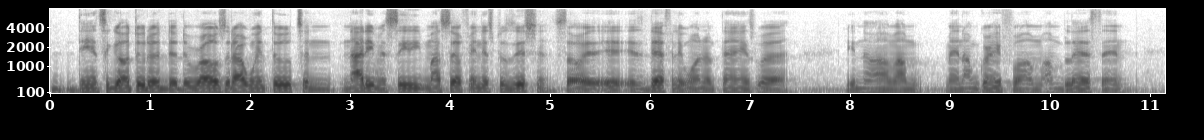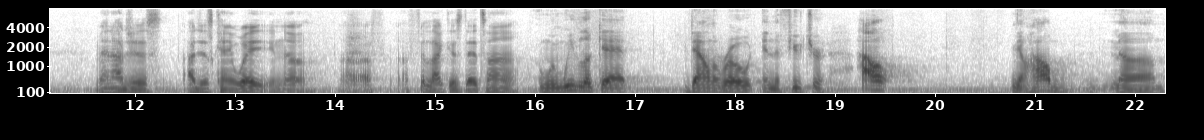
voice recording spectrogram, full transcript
then to go through the, the, the roads that I went through to not even see myself in this position. So it, it, it's definitely one of the things where, you know, I'm, I'm man, I'm grateful. I'm, I'm blessed, and man, I just I just can't wait. You know, uh, I feel like it's that time. When we look at down the road in the future, how you know how um,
